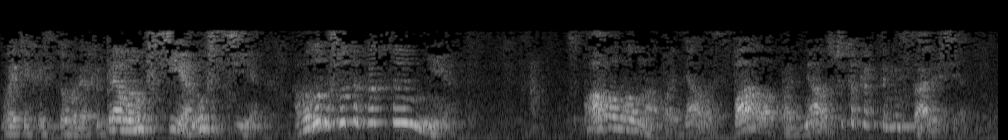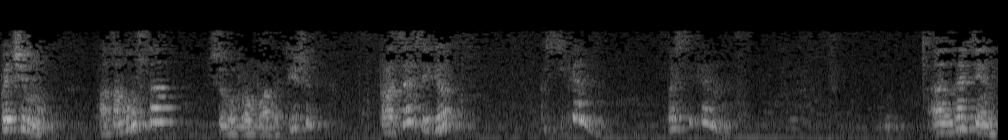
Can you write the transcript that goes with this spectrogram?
в этих историях. И прямо, ну все, ну все. А потом что-то как-то нет. Спала волна, поднялась, спала, поднялась. Что-то как-то не стали все. Почему? Потому что, Шива Прабхупада пишет, процесс идет постепенно. Постепенно. А, знаете,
